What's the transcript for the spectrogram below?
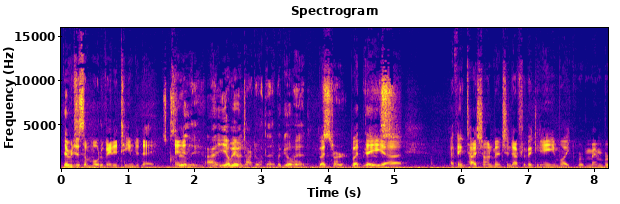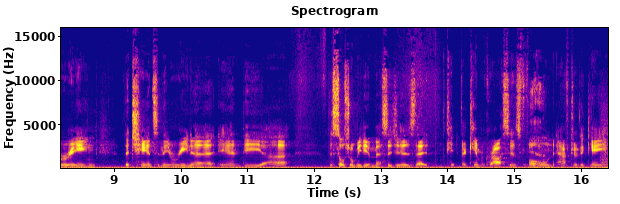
they were just a motivated team today? Clearly, And- I, yeah, we haven't talked about that, but go ahead. but start. But they, uh, I think Ty-Shon mentioned after the game, like remembering the chants in the arena and the uh, the social media messages that ca- that came across his phone after the game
